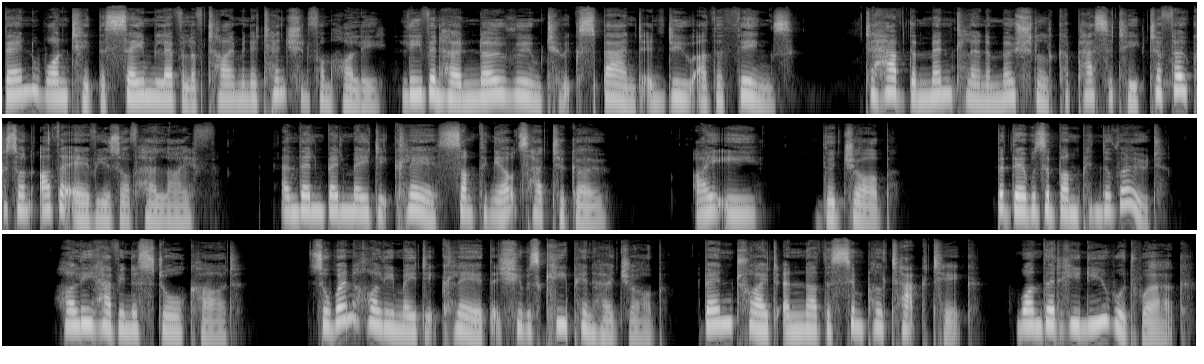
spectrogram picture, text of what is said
Ben wanted the same level of time and attention from Holly, leaving her no room to expand and do other things, to have the mental and emotional capacity to focus on other areas of her life. And then Ben made it clear something else had to go, i.e., the job. But there was a bump in the road. Holly having a store card. So when Holly made it clear that she was keeping her job, Ben tried another simple tactic, one that he knew would work.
